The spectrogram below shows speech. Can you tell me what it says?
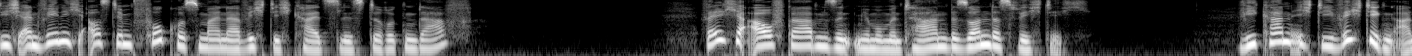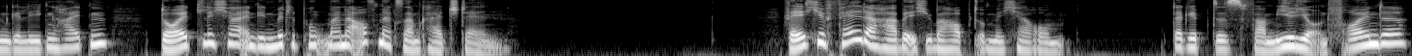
die ich ein wenig aus dem Fokus meiner Wichtigkeitsliste rücken darf? Welche Aufgaben sind mir momentan besonders wichtig? Wie kann ich die wichtigen Angelegenheiten deutlicher in den Mittelpunkt meiner Aufmerksamkeit stellen? Welche Felder habe ich überhaupt um mich herum? Da gibt es Familie und Freunde,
